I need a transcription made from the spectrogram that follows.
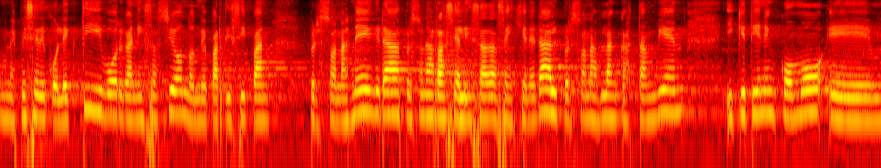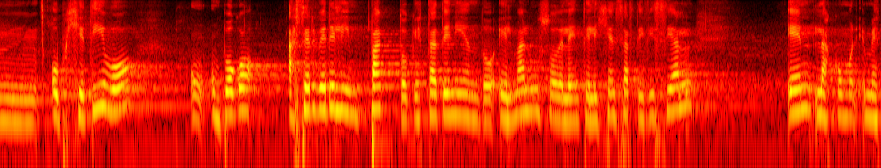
una especie de colectivo, organización donde participan personas negras, personas racializadas en general, personas blancas también, y que tienen como em, objetivo un poco hacer ver el impacto que está teniendo el mal uso de la inteligencia artificial en las ¿Me,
